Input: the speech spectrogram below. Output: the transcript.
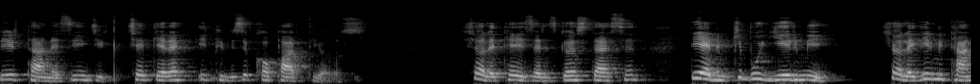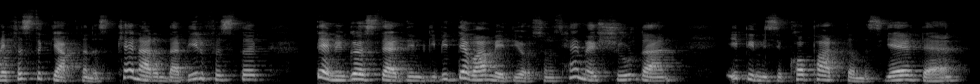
Bir tane zincir çekerek ipimizi kopartıyoruz. Şöyle teyzeniz göstersin. Diyelim ki bu 20. Şöyle 20 tane fıstık yaptınız. Kenarında bir fıstık. Demin gösterdiğim gibi devam ediyorsunuz. Hemen şuradan ipimizi koparttığımız yerden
